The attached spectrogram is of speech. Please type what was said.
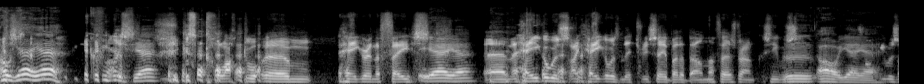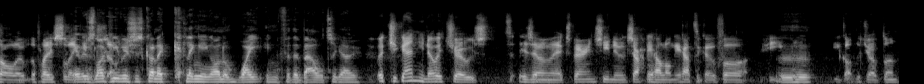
Oh yeah, yeah, Christ, yeah, just clocked um, Hager in the face. yeah, yeah. Um, Hager was like Hager was literally saved by the bell in that first round because he was Mm, oh yeah, yeah. he was all over the place. So, like, It was like he was just kind of clinging on and waiting for the bell to go. which again, you know, it shows his MMA experience. He knew exactly how long he had to go for. He Mhm. he got the job done.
